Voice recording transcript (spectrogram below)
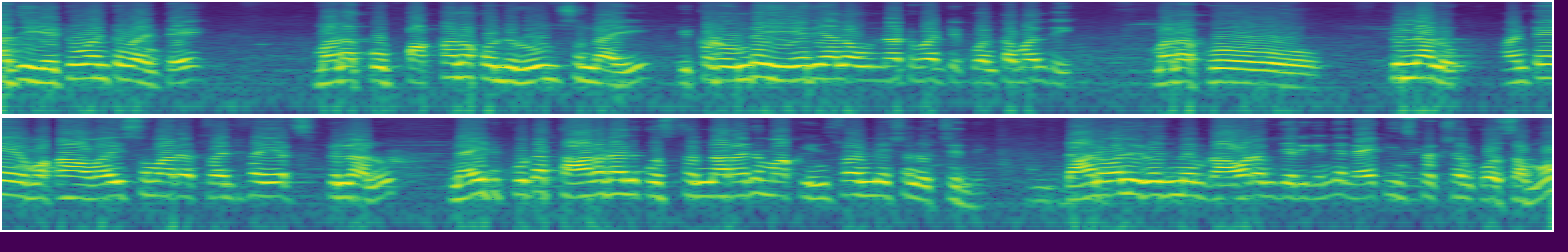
అది ఎటువంటివంటే మనకు పక్కన కొన్ని రూమ్స్ ఉన్నాయి. ఇక్కడ ఉండే ఏరియాలో ఉన్నటువంటి కొంతమంది మనకు పిల్లలు అంటే ఒక వయసు మన ట్వంటీ ఫైవ్ ఇయర్స్ పిల్లలు నైట్ పూట తాగడానికి వస్తున్నారని మాకు ఇన్ఫర్మేషన్ వచ్చింది. దానివల్ల ఈరోజు మేము రావడం జరిగింది నైట్ ఇన్స్పెక్షన్ కోసము.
